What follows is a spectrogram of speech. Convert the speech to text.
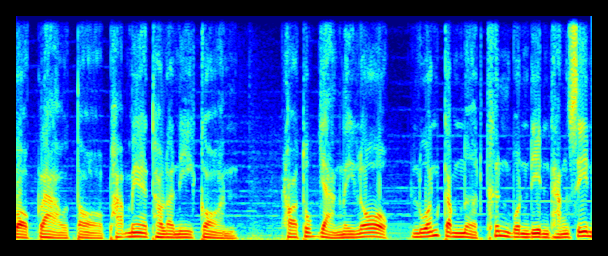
บอกกล่าวต่อพระแม่ธรณีก่อน เพราะทุกอย่างในโลกล้วนกำเนิดขึ้นบนดินทั้งสิ้น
